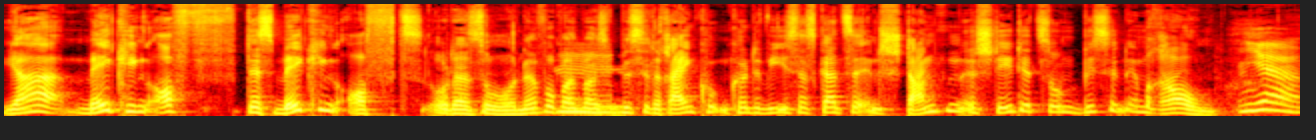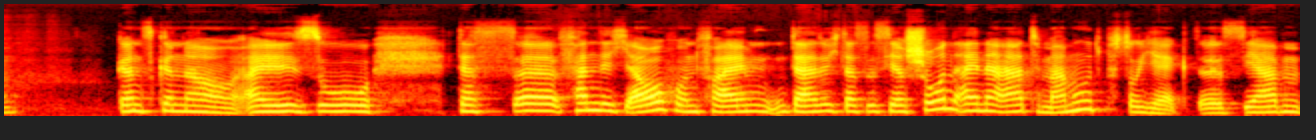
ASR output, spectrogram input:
ja, Making-of des Making-ofs oder so, ne, wo man mal so ein Mhm. bisschen reingucken könnte, wie ist das Ganze entstanden? Es steht jetzt so ein bisschen im Raum. Ja. Ganz genau. Also, das, äh, fand ich auch und vor allem dadurch, dass es ja schon eine Art Mammutprojekt ist. Sie haben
